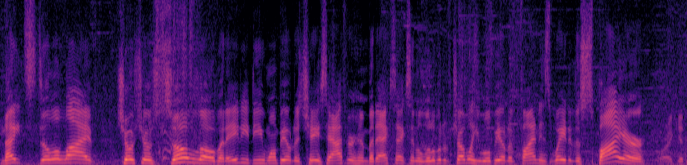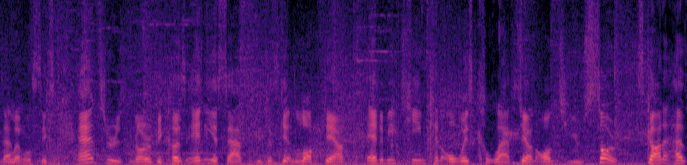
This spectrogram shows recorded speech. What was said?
Knight still alive. Chocho so low, but ADD won't be able to chase after him. But XX in a little bit of trouble. He will be able to find his way to the Spire. Before I get to level 6? Answer is no, because any assassin can just get locked down. Enemy team can always collapse down onto you. So, Skarner has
